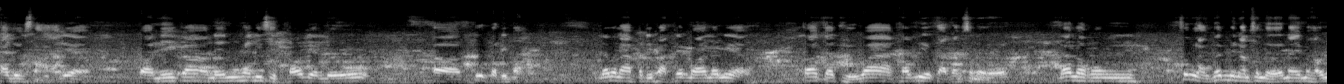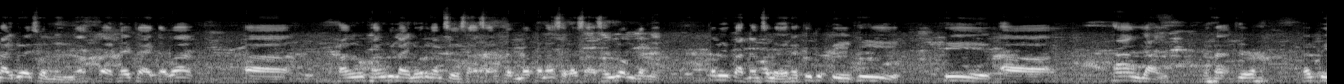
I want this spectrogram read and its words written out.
การศึกษาเนี่ยตอนนี้ก็เน้นให้นิสิตเขาเรียนรู้ผู้ปฏิบัติ แล้วเวลาปฏิบัติเรียบร้อยแล้วเนี่ย ก็จะถือว่าเขามีโอกาสนำเสนอ แล้วเราคงช่วงหลังก็มีนำเสนอในมหาวิทยาลัยด้วยส่วนหนึ่งนะแต่ใช้จ่แต่ว่าทั้งทั้งวิทยาลัยนวัตกรรมสื่อสารสังคมและคณะเศรษฐศาสตร์ซึ่งร่วมกันเนี่ยก็มีโอกาสนำเสนอในทุกๆปีที่ที่เอ่อห้างใหญ่นะฮะที่ว่าแล้วปี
